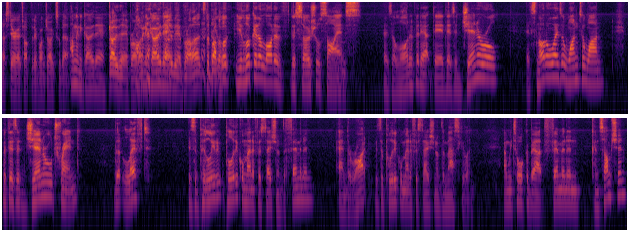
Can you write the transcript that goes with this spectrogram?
a stereotype that everyone jokes about. I'm going to go there. Go there, brother. I'm going to go there. go there, brother. It's the brotherhood. You look, you look at a lot of the social science. There's a lot of it out there. There's a general. It's not always a one-to-one, but there's a general trend that left is a politi- political manifestation of the feminine, and the right is a political manifestation of the masculine. And we talk about feminine consumption,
